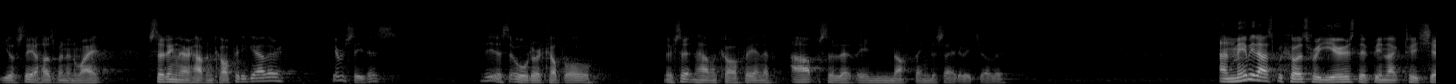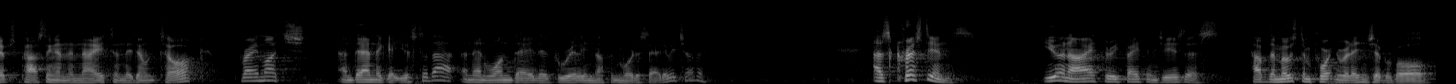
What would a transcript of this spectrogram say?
you'll see a husband and wife sitting there having coffee together. Do you ever see this? This older couple, they're sitting having coffee and they've absolutely nothing to say to each other. And maybe that's because for years they've been like two ships passing in the night and they don't talk very much. And then they get used to that. And then one day they've really nothing more to say to each other. As Christians, you and I, through faith in Jesus, have the most important relationship of all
